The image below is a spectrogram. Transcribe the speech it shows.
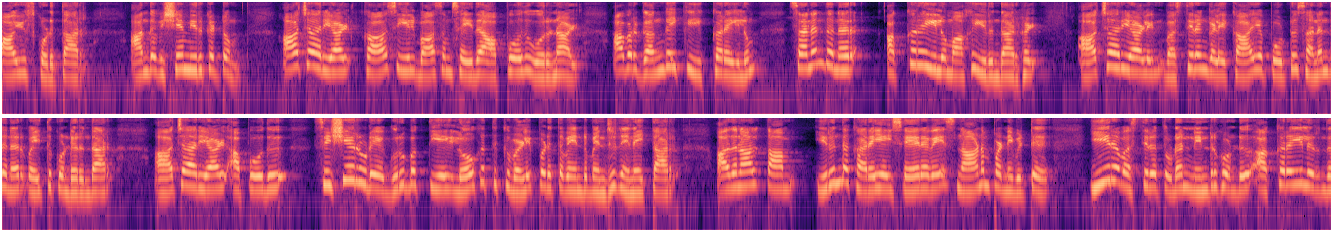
ஆயுஸ் கொடுத்தார். அந்த விஷயம் இருக்கட்டும். ஆச்சாரியாள் காசியில் வாசம் செய்த அப்போது ஒரு நாள் அவர் கங்கைக்கு இக்கரையிலும் சனந்தனர் அக்கறையிலுமாக இருந்தார்கள். ஆச்சாரியாளின் வஸ்திரங்களை காய போட்டு சனந்தனர் வைத்து கொண்டிருந்தார். ஆச்சாரியாள் அப்போது சிஷ்யருடைய குருபக்தியை லோகத்துக்கு வெளிப்படுத்த வேண்டும் என்று நினைத்தார். அதனால் தாம் இருந்த கரையை சேரவே ஸ்நானம் பண்ணிவிட்டு ஈர வஸ்திரத்துடன் நின்று கொண்டு அக்கறையில் இருந்த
